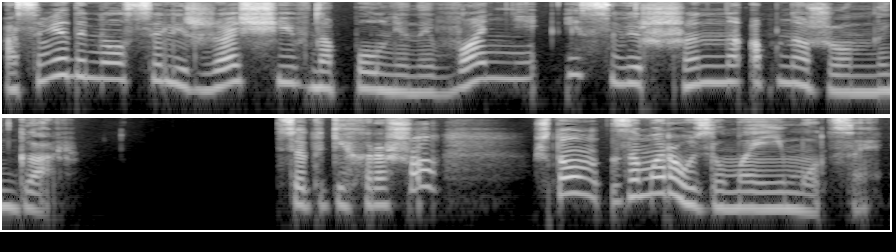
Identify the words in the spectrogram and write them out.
осведомился лежащий в наполненной ванне и совершенно обнаженный Гар. Все таки хорошо, что он заморозил мои эмоции,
